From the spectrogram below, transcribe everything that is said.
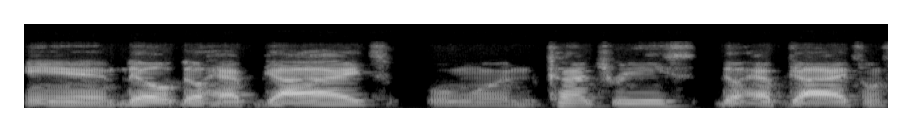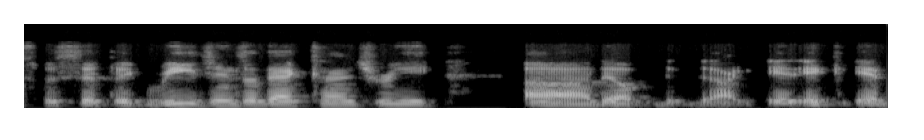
And they'll they'll have guides on countries. They'll have guides on specific regions of that country. Uh, they'll like it, it,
